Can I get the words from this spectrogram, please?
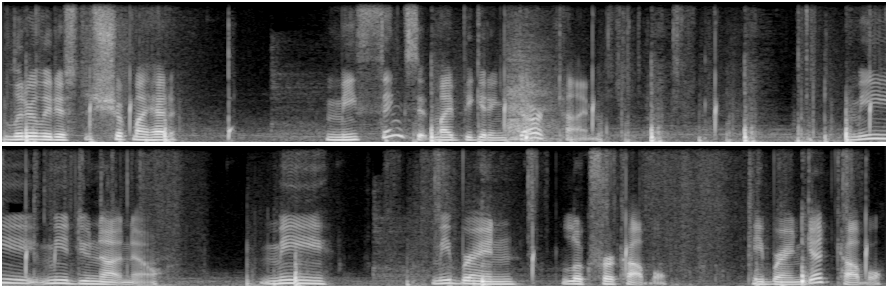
literally just shook my head. Methinks it might be getting dark time. Me, me do not know. Me, me brain look for cobble. Me brain get cobble.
